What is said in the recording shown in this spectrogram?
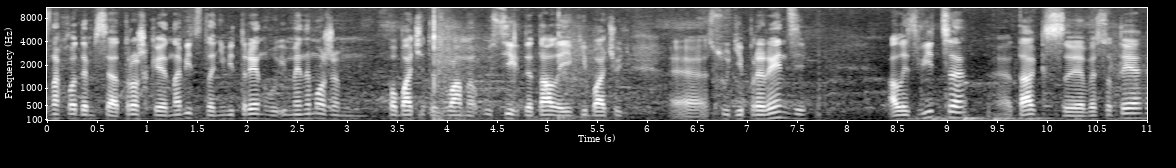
знаходимося трошки на відстані від рингу, і ми не можемо побачити з вами усіх деталей, які бачать е, судді при ринзі. Але звідси, е, так, з висоти е,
